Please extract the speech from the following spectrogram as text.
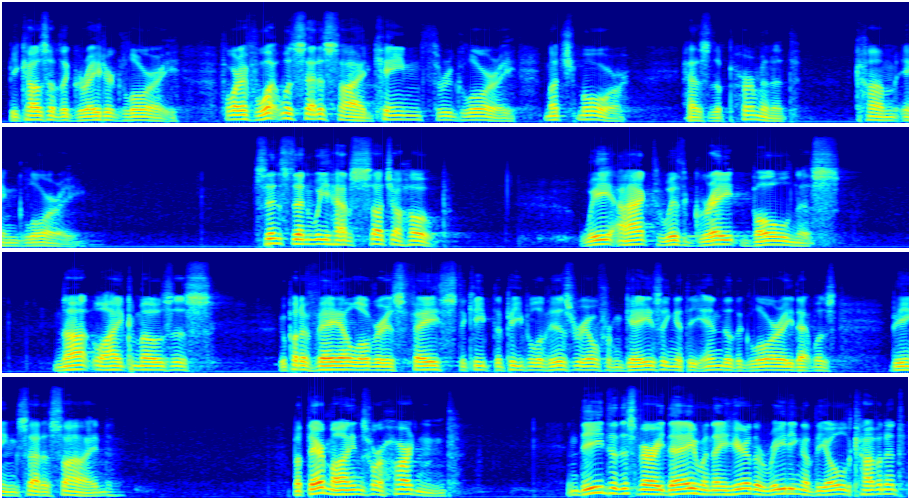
because of the greater glory. For if what was set aside came through glory, much more has the permanent come in glory. Since then we have such a hope, we act with great boldness, not like Moses, who put a veil over his face to keep the people of Israel from gazing at the end of the glory that was being set aside. But their minds were hardened. Indeed, to this very day, when they hear the reading of the Old Covenant,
